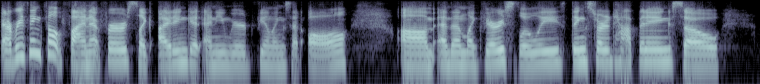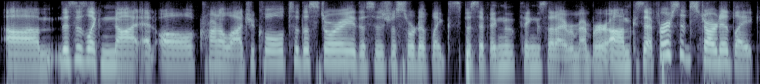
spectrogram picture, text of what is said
everything felt fine at first. Like I didn't get any weird feelings at all. Um, and then like very slowly things started happening. So um, this is like not at all chronological to the story. This is just sort of like specific things that I remember. Because at first it started like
